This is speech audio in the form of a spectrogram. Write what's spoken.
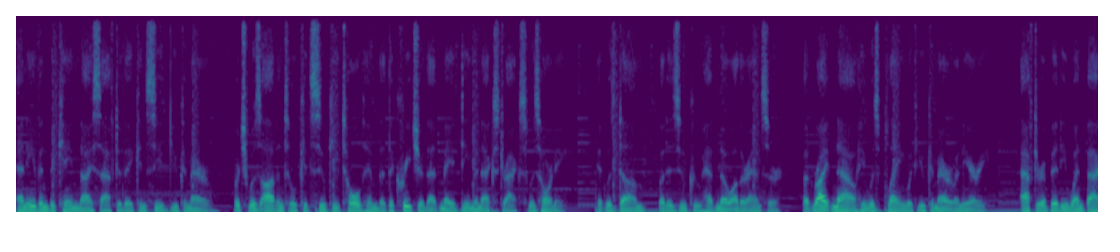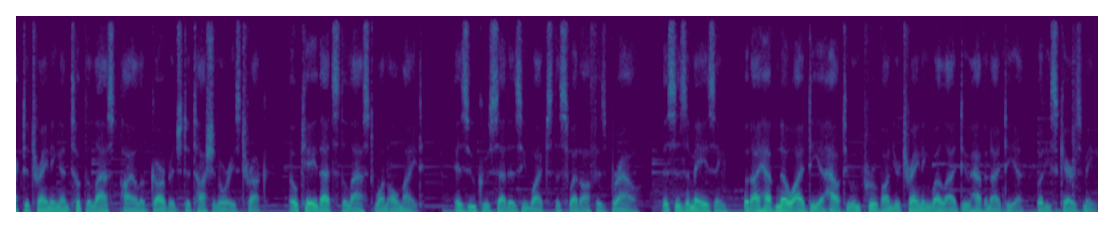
and even became nice after they conceived Yukimaru. Which was odd until Kitsuki told him that the creature that made demon extracts was horny. It was dumb, but Izuku had no other answer. But right now he was playing with Yukimaru and Eri. After a bit he went back to training and took the last pile of garbage to Toshinori's truck. Okay that's the last one all might. Izuku said as he wipes the sweat off his brow. This is amazing, but I have no idea how to improve on your training well I do have an idea, but he scares me.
